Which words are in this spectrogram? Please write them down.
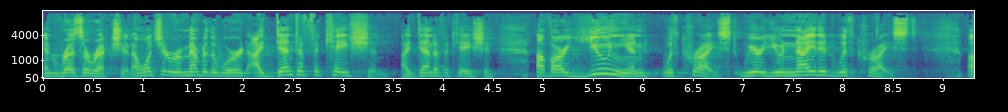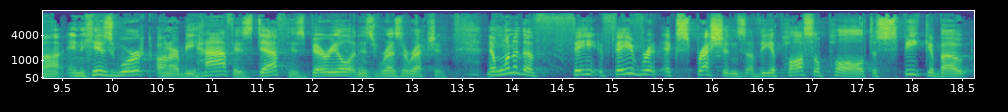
and resurrection. I want you to remember the word identification, identification of our union with Christ. We are united with Christ uh, in his work on our behalf, his death, his burial, and his resurrection. Now, one of the fa- favorite expressions of the Apostle Paul to speak about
